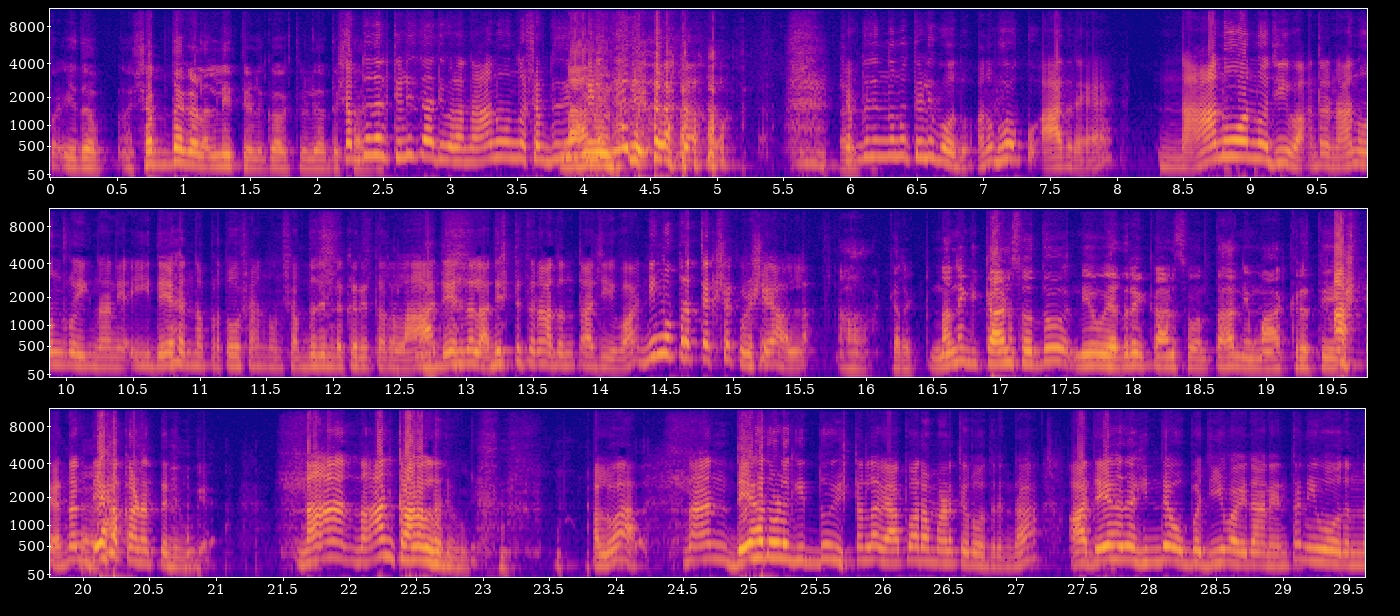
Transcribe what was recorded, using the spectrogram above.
ಇದು ಶಬ್ದಗಳಲ್ಲಿ ತಿಳ್ಕೊ ತಿಳಿಯೋದು ಶಬ್ದದಲ್ಲಿ ತಿಳಿತಾ ಇದೀವಲ್ಲ ನಾನು ಅನ್ನೋ ಶಬ್ದದಿಂದ. ಶಬ್ದದಿಂದನೂ ತಿಳಿಬಹುದು ಅನುಭವಕ್ಕೂ. ಆದ್ರೆ ನಾನು ಅನ್ನೋ ಜೀವ ಅಂದ್ರೆ ನಾನು ಅಂದ್ರು ಈಗ ನಾನು ಈ ದೇಹನ ಪ್ರತೋಷ ಅನ್ನೋ ಒಂದು ಶಬ್ದದಿಂದ ಕರೀತಾರಲ್ಲ ಆ ದೇಹದಲ್ಲಿ ಅಧಿಷ್ಠಿತನಾದಂತಹ ಜೀವ ನಿಮ್ಮ ಪ್ರತ್ಯಕ್ಷಕ್ಕೆ ವಿಷಯ ಅಲ್ಲ. ಹಾ ಕರೆಕ್ಟ್ ನನಗೆ ಕಾಣಿಸೋದು ನೀವು ಎದುರಿಗೆ ಕಾಣಿಸುವಂತಹ ನಿಮ್ಮ ಆಕೃತಿ. ಅಷ್ಟೇ ನನ್ನ ದೇಹ ಕಾಣುತ್ತೆ ನಿಮಗೆ. ನಾ ನಾನ್ ಕಾಣಲ್ಲ ನಿಮಗೆ. ಅಲ್ವಾ? ನಾನು ದೇಹದೊಳಗಿದ್ದು ಇಷ್ಟೆಲ್ಲ ವ್ಯಾಪಾರ ಮಾಡ್ತಿರೋದ್ರಿಂದ ಆ ದೇಹದ ಹಿಂದೆ ಒಬ್ಬ ಜೀವ ಇದ್ದಾನೆ ಅಂತ ನೀವು ಅದನ್ನ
